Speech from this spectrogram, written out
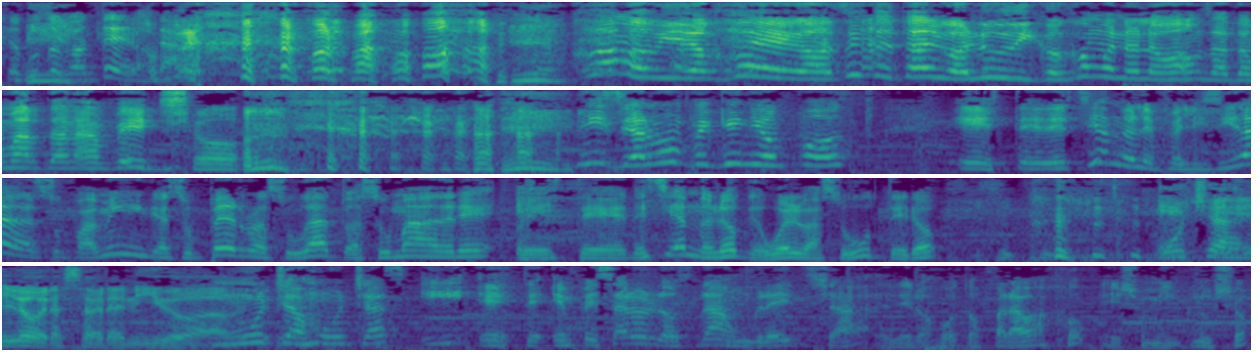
Se puso contenta. por favor, jugamos videojuegos, esto es algo lúdico, ¿cómo no lo vamos a tomar tan a pecho? y se armó un pequeño post este, deseándole felicidad a su familia, a su perro, a su gato, a su madre, este, deseándolo que vuelva a su útero. Muchas Este, loras habrán ido a. Muchas, muchas. Y este, empezaron los downgrades ya de los votos para abajo, eh, yo me incluyo,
